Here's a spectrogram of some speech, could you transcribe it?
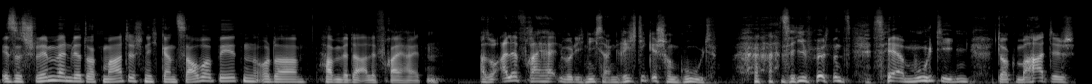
Ist es schlimm, wenn wir dogmatisch nicht ganz sauber beten oder haben wir da alle Freiheiten? Also alle Freiheiten würde ich nicht sagen. Richtig ist schon gut. Also ich würde uns sehr ermutigen, dogmatisch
